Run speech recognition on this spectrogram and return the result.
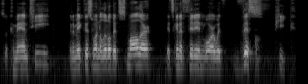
So Command T, I'm going to make this one a little bit smaller. It's going to fit in more with this peak.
